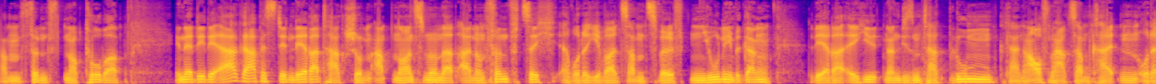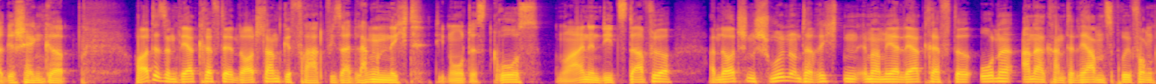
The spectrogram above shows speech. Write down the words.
am 5. Oktober. In der DDR gab es den Lehrertag schon ab 1951. Er wurde jeweils am 12. Juni begangen. Lehrer erhielten an diesem Tag Blumen, kleine Aufmerksamkeiten oder Geschenke. Heute sind Lehrkräfte in Deutschland gefragt wie seit langem nicht. Die Not ist groß. Nur ein Indiz dafür. An deutschen Schulen unterrichten immer mehr Lehrkräfte ohne anerkannte Lehramtsprüfung.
